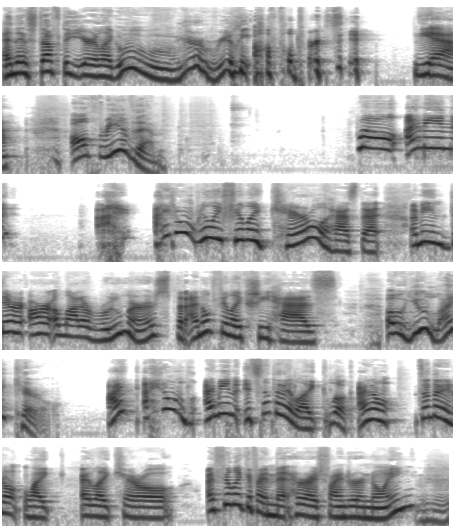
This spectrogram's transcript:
and then stuff that you're like, ooh, you're a really awful person. Yeah. All three of them. Well, I mean, I I don't really feel like Carole has that. I mean, there are a lot of rumors, but I don't feel like she has. Oh, you like Carole? I I don't. I mean, it's not that I like. Look, I don't. It's not that I don't like. I like Carole. I feel like if I met her, I'd find her annoying. Mm-hmm.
